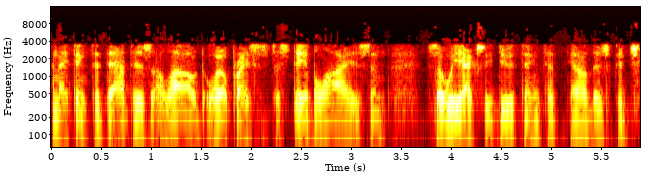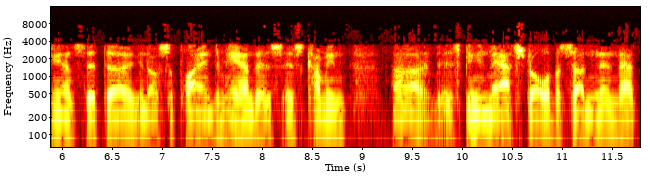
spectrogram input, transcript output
and I think that that has allowed oil prices to stabilize and. So we actually do think that you know there's a good chance that uh, you know supply and demand is is coming uh, is being matched all of a sudden, and that's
